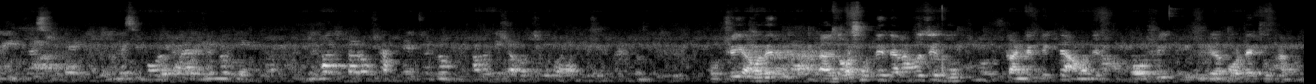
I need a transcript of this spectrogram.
এই ইন্ডাস্ট্রিতে ইন্ডাস্ট্রি বড় করার জন্য স্বার্থের জন্য আমাদের সর্বোচ্চ করা উচিত অবশ্যই আমাদের দর্শকদের জানাব যে নতুন নতুন কন্টেন্ট দেখতে আমাদের অবশ্যই পর্দায় চোখ রাখুন।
